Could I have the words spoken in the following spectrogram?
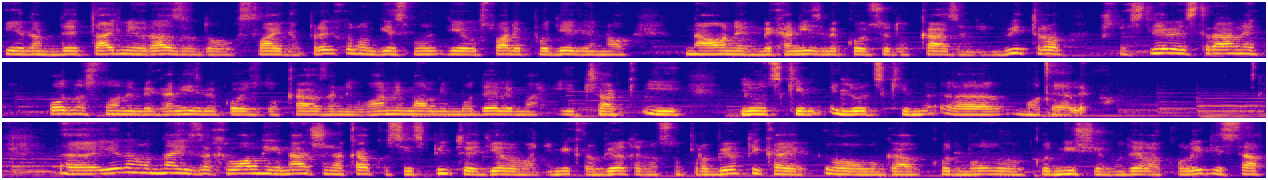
jedan detaljniji razrad ovog slajda prethodnog gdje, smo, gdje je u stvari podijeljeno na one mehanizme koji su dokazani in vitro, što je s lijeve strane, odnosno one mehanizme koji su dokazani u animalnim modelima i čak i ljudskim, ljudskim uh, modelima. Uh, jedan od najzahvalnijih načina kako se ispituje djelovanje mikrobiota, odnosno probiotika je ovoga, kod, kod mišijeg modela kolitisa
